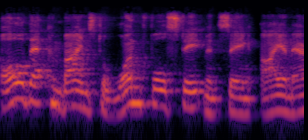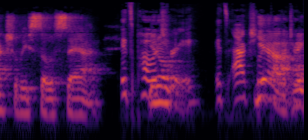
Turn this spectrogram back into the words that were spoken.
all of that combines to one full statement saying, I am actually so sad. It's You know, poetry. it's actually Yeah, poetry.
